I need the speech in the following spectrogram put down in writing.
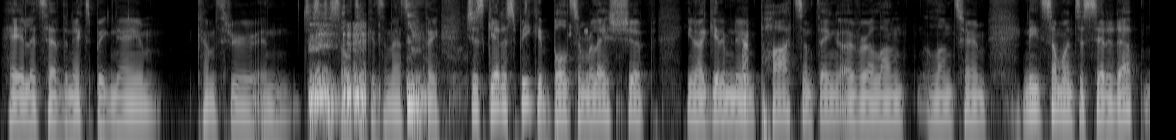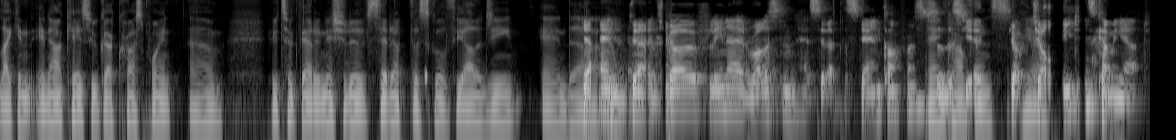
Hey, let's have the next big name come through and just to sell tickets and that sort of thing. Just get a speaker, build some relationship, you know, get him to impart something over a long a long term. You need someone to set it up. Like in, in our case, we've got Crosspoint, um, who took that initiative, set up the School of Theology. And uh, yeah, and uh, Joe Flina at Rolleston has set up the Stand Conference. Stand so this conference, year, jo- yeah. Joel Beeke's coming out.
